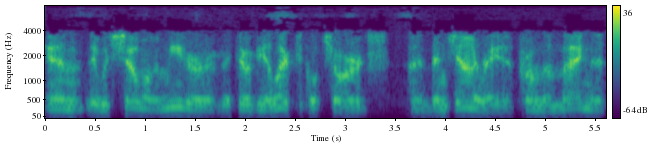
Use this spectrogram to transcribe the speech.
and it would show on a meter that there would be electrical charge that had been generated from the magnet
